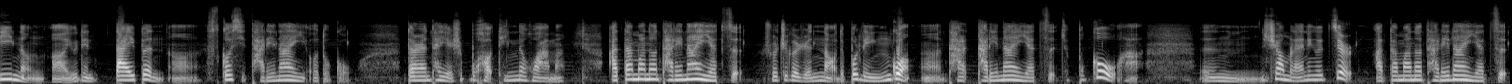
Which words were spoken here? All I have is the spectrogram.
低能啊，有点呆笨啊。少し足りない男。 当然它也是不好听的话嘛。阿达玛诺塔里奈亚子说这个人脑袋不灵光啊，塔塔里奈亚子就不够哈，嗯，上不来那个劲儿。阿达玛诺塔里奈亚子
